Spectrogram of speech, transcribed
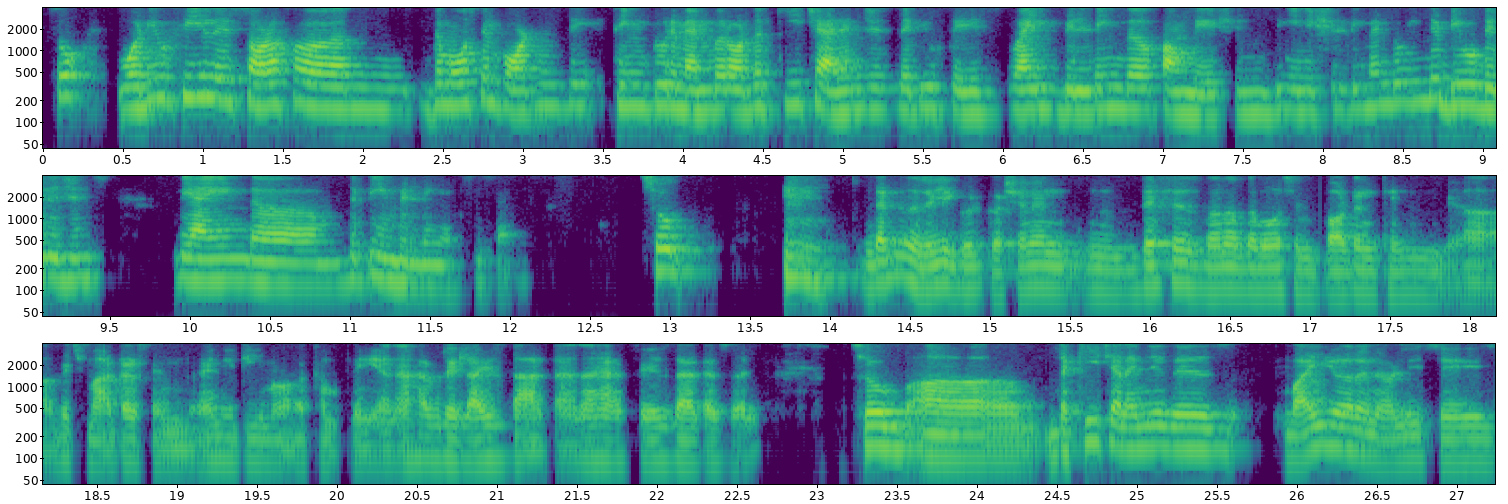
So, what do you feel is sort of um, the most important th- thing to remember, or the key challenges that you face while building the foundation, the initial team, and doing the due diligence behind um, the team building exercise? So, that is a really good question, and this is one of the most important thing uh, which matters in any team or a company. And I have realized that, and I have faced that as well. So uh, the key challenges is why you're an early stage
